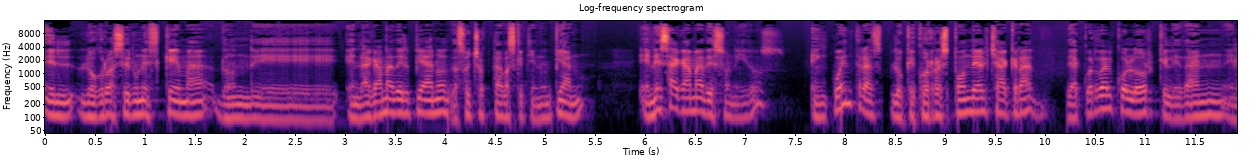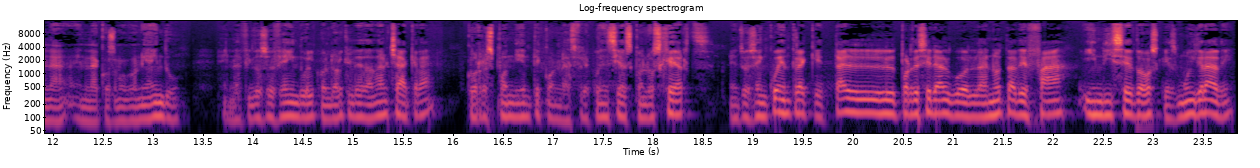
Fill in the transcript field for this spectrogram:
él logró hacer un esquema donde en la gama del piano, las ocho octavas que tiene el piano, en esa gama de sonidos encuentras lo que corresponde al chakra de acuerdo al color que le dan en la, en la cosmogonía hindú. En la filosofía hindú, el color que le dan al chakra correspondiente con las frecuencias, con los hertz. Entonces encuentra que tal, por decir algo, la nota de Fa índice 2, que es muy grave,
